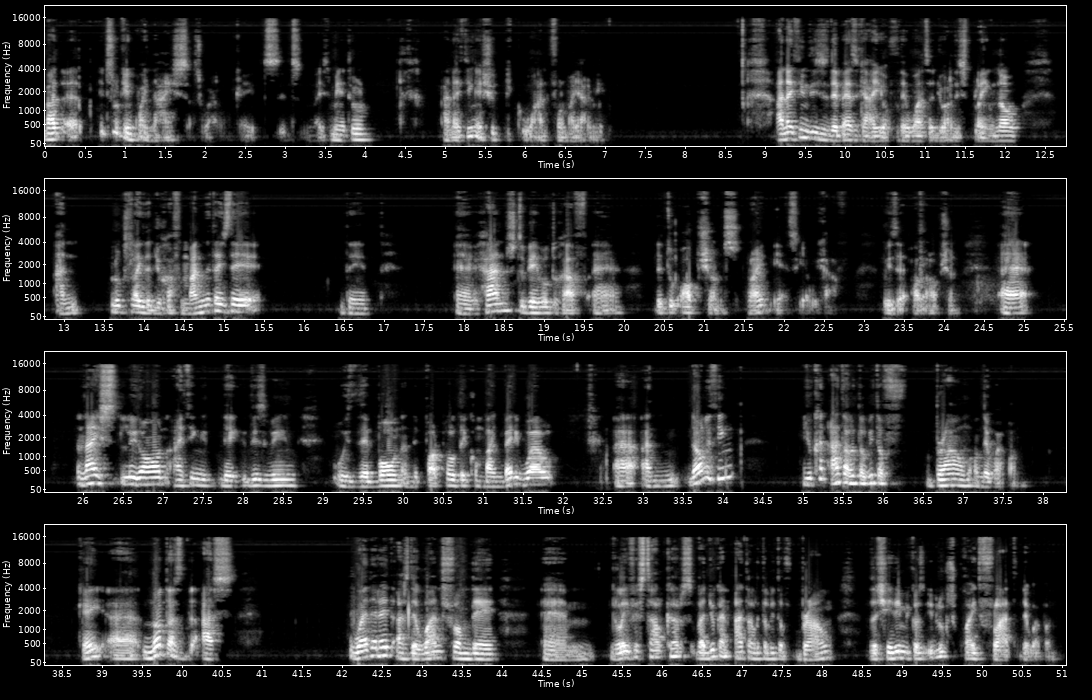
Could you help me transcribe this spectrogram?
But uh, it's looking quite nice as well. Okay, it's it's nice miniature, and I think I should pick one for my army. And I think this is the best guy of the ones that you are displaying now. And looks like that you have magnetized the the uh, hands to be able to have uh, the two options, right? Yes, here we have with the other option. Uh, nicely done. I think the, this green with the bone and the purple they combine very well. Uh, and the only thing you can add a little bit of brown on the weapon okay uh, not as as weathered as the ones from the um, Glyph Stalkers but you can add a little bit of brown the shading because it looks quite flat the weapon.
